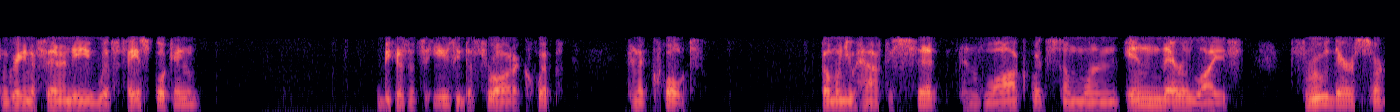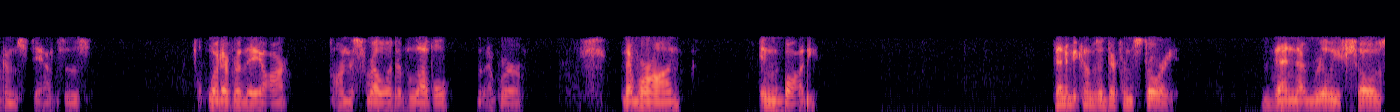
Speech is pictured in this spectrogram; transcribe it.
and great affinity with Facebooking because it's easy to throw out a quip and a quote. But when you have to sit and walk with someone in their life through their circumstances, whatever they are, on this relative level that we're that we're on in the body, then it becomes a different story. Then that really shows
